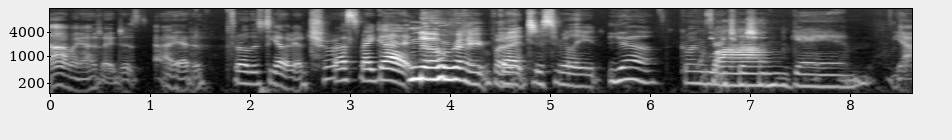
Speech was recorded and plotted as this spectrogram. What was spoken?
oh my gosh, I just I had to throw this together. I trust my gut, No, right. But, but just really yeah, going with your intuition. game. Yeah,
